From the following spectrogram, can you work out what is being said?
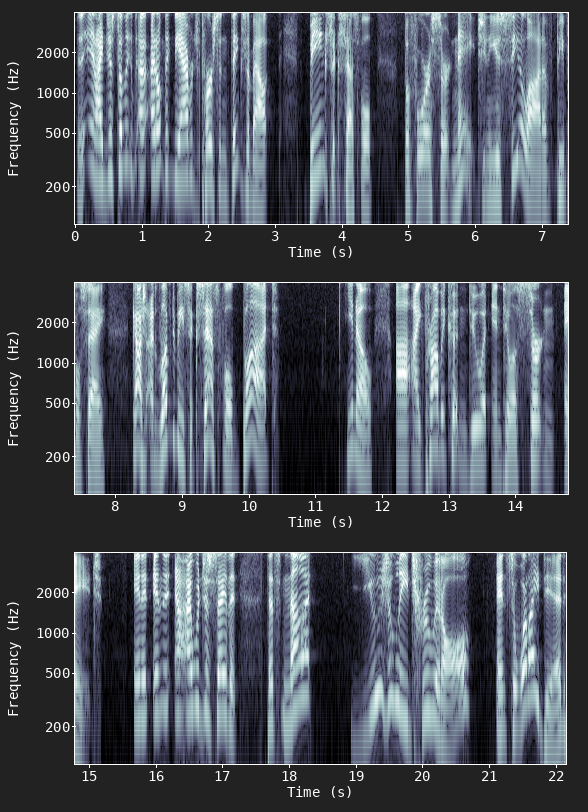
and I just don't think I don't think the average person thinks about being successful before a certain age. You know, you see a lot of people say, "Gosh, I'd love to be successful, but." You know, uh, I probably couldn't do it until a certain age, and it. And it, I would just say that that's not usually true at all. And so what I did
